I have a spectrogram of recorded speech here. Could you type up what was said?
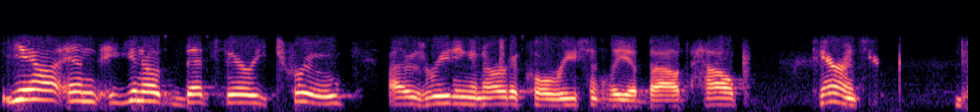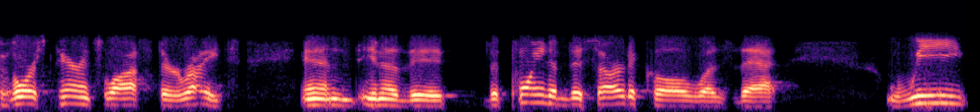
Yeah, and you know that's very true. I was reading an article recently about how parents, divorced parents, lost their rights, and you know the the point of this article was that we,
